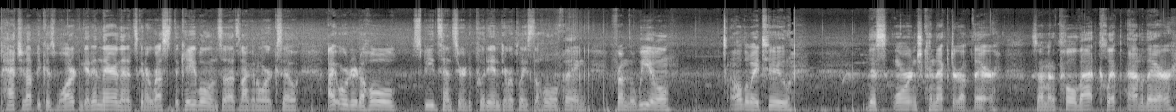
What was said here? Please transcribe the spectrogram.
patch it up because water can get in there and then it's going to rust the cable and so that's not going to work. So I ordered a whole speed sensor to put in to replace the whole thing from the wheel all the way to this orange connector up there. So I'm going to pull that clip out of there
